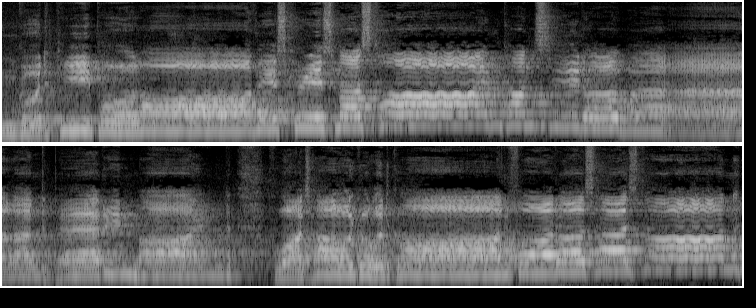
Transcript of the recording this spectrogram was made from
Good people of this Christmas time, consider well and bear in mind what our good God for us has done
